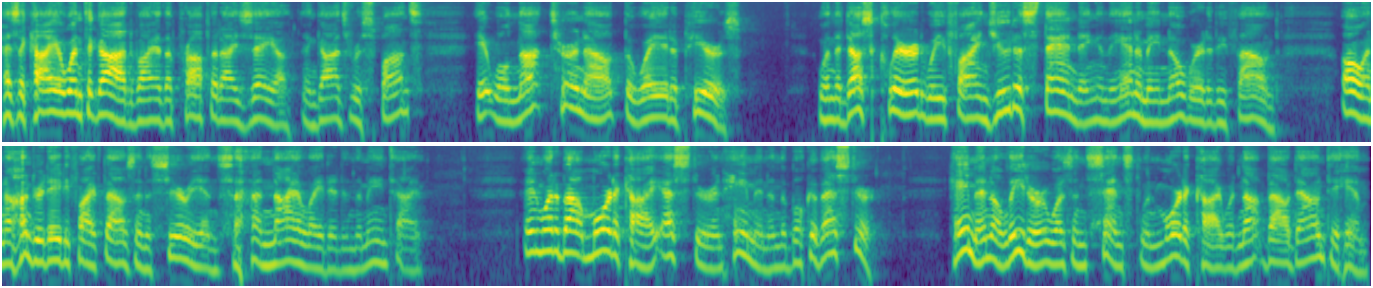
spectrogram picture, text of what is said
Hezekiah went to God via the prophet Isaiah, and God's response it will not turn out the way it appears. When the dust cleared, we find Judah standing and the enemy nowhere to be found. Oh, and 185,000 Assyrians annihilated in the meantime. And what about Mordecai, Esther, and Haman in the book of Esther? Haman, a leader, was incensed when Mordecai would not bow down to him.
